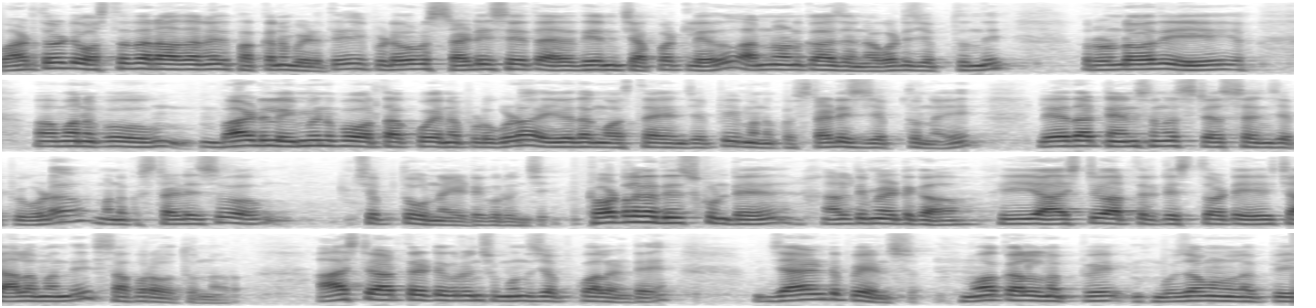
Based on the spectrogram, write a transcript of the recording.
వాటితోటి వస్తుందా రాదా అనేది పక్కన పెడితే ఇప్పటివరకు స్టడీస్ అయితే అదేం చెప్పట్లేదు. అన్నోన్ కాజ్ అని ఒకటి చెప్తుంది. రెండవది మనకు బాడీలో ఇమ్యూన్ పవర్ తక్కువైనప్పుడు కూడా ఈ విధంగా వస్తాయని చెప్పి మనకు స్టడీస్ చెప్తున్నాయి. లేదా టెన్షన్ స్ట్రెస్ అని చెప్పి కూడా మనకు స్టడీస్ చెప్తూ ఉన్నాయి వీటి గురించి. టోటల్గా తీసుకుంటే అల్టిమేట్గా ఈ ఆస్టివ్ ఆర్థరైటిస్ తోటి చాలామంది సఫర్ అవుతున్నారు. ఆస్టివ్ ఆర్థరైటిస్ గురించి ముందు చెప్పుకోవాలంటే జాయింట్ పెయిన్స్ మోకాళ్ళ నొప్పి భుజముల నొప్పి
